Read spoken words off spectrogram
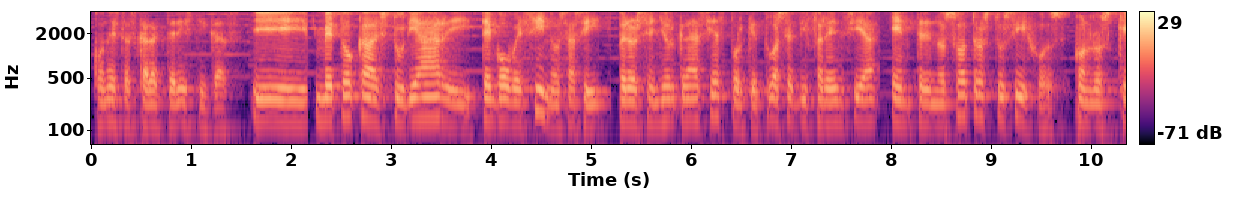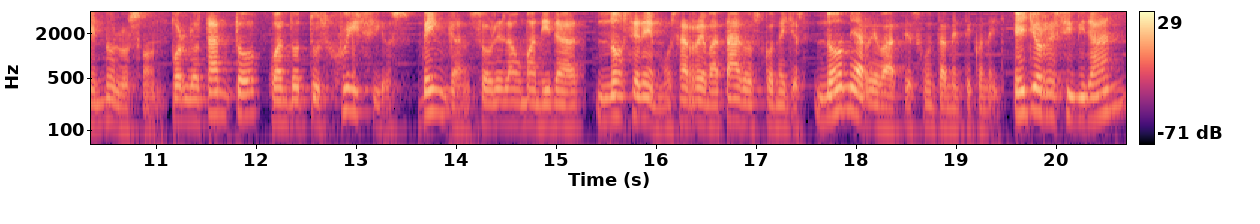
con estas características y me toca estudiar y tengo vecinos así, pero Señor, gracias porque tú haces diferencia entre nosotros, tus hijos, con los que no lo son. Por lo tanto, cuando tus juicios vengan sobre la humanidad, no seremos arrebatados con ellos. No me arrebates juntamente con ellos. Ellos recibirán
